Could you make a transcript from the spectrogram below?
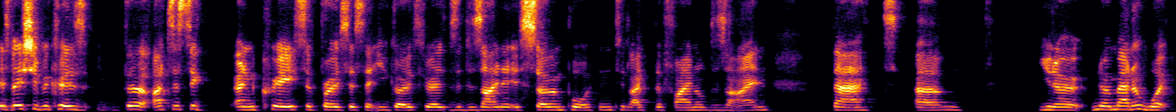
especially because the artistic and creative process that you go through as a designer is so important to like the final design that um, you know no matter what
